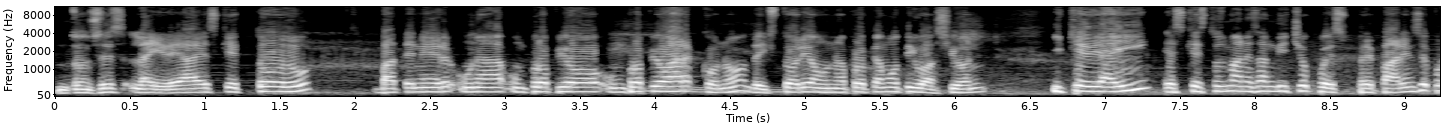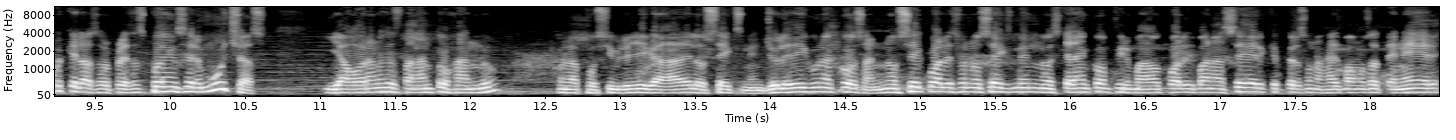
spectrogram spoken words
Entonces, la idea es que todo va a tener una- un, propio, un propio arco ¿no? de historia, una propia motivación. Y que de ahí es que estos manes han dicho, pues prepárense porque las sorpresas pueden ser muchas. Y ahora nos están antojando con la posible llegada de los X-Men. Yo le digo una cosa, no sé cuáles son los X-Men, no es que hayan confirmado cuáles van a ser, qué personajes vamos a tener,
